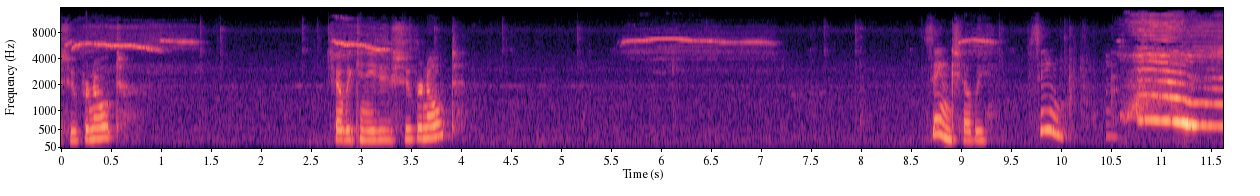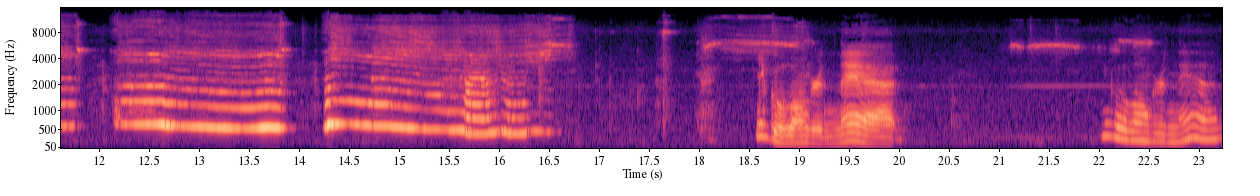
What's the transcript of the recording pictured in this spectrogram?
do Supernote? Shelby, can you do Supernote? Sing, Shelby. Sing. You go longer than that. You go longer than that.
